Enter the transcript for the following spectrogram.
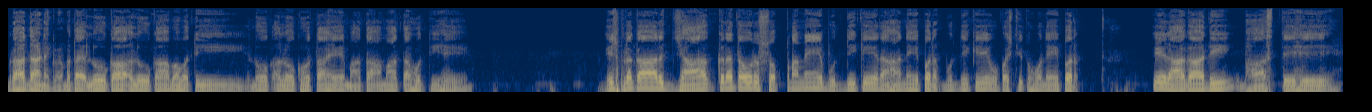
बृहदारण्य में बताए लोका अलोका भवती, लोक अलोक होता है, माता अमाता होती है। इस प्रकार जागृत और स्वप्न में बुद्धि के रहने पर, बुद्धि के उपस्थित होने पर ये रागादि भासते हैं।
